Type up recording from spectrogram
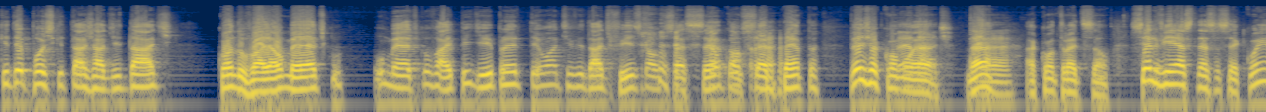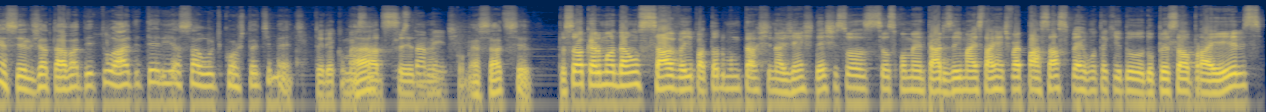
que depois que está já de idade, quando vai ao médico, o médico vai pedir para ele ter uma atividade física aos 60, aos 70. Veja como Verdade. é, né? É. A contradição. Se ele viesse nessa sequência, ele já estava habituado e teria saúde constantemente. Teria começado Ah, cedo, né? Justamente. Começado cedo. Pessoal, eu quero mandar um salve aí pra todo mundo que tá assistindo a gente. Deixe suas- seus comentários aí, mais tarde a gente vai passar as perguntas aqui do, do pessoal pra eles.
